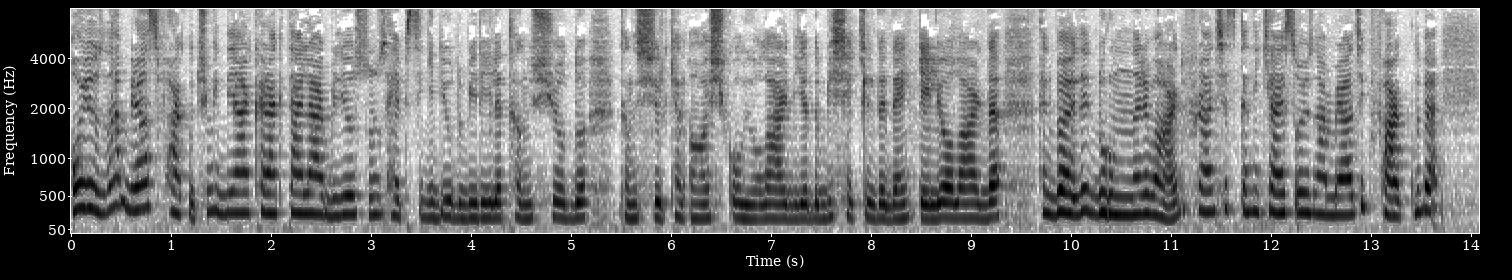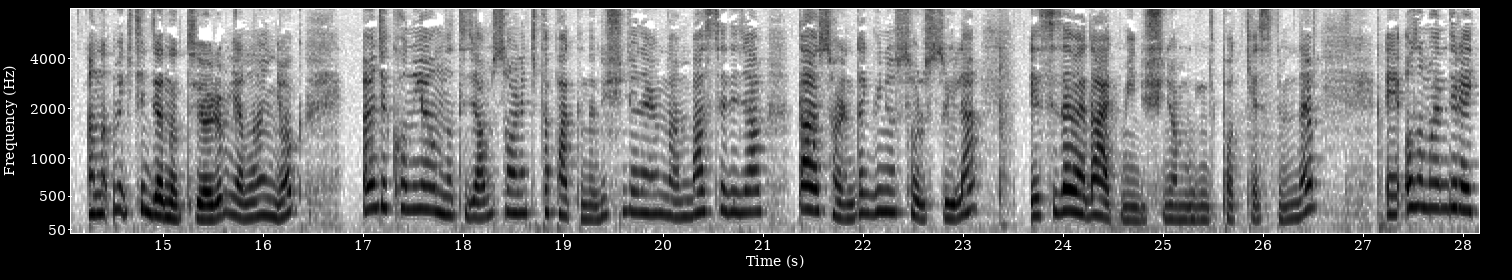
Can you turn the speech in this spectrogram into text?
O yüzden biraz farklı. Çünkü diğer karakterler biliyorsunuz hepsi gidiyordu biriyle tanışıyordu. Tanışırken aşık oluyorlardı ya da bir şekilde denk geliyorlardı. Hani böyle durumları vardı. Francesca'nın hikayesi o yüzden birazcık farklı ve anlatmak için can atıyorum. Yalan yok. Önce konuyu anlatacağım. Sonra kitap hakkında düşüncelerimden bahsedeceğim. Daha sonra da günün sorusuyla e, size veda etmeyi düşünüyorum bugünkü podcastimde. E, o zaman direkt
